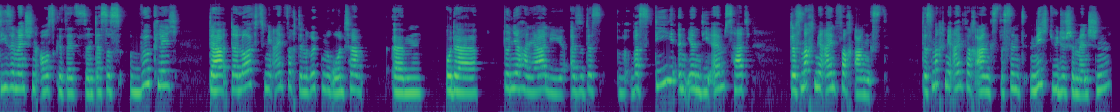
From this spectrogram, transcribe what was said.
diese Menschen ausgesetzt sind, das ist wirklich, da, da läuft es mir einfach den Rücken runter. Ähm, oder Dunja Hayali, also das, was die in ihren DMs hat, das macht mir einfach Angst. Das macht mir einfach Angst. Das sind nicht jüdische Menschen,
